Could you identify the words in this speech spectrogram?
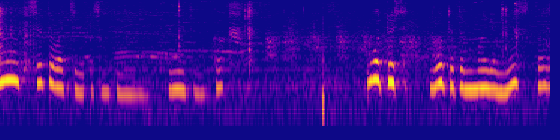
Ну, все давайте посмотрим внимательно, как. Вот, то есть, вот это мое место.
